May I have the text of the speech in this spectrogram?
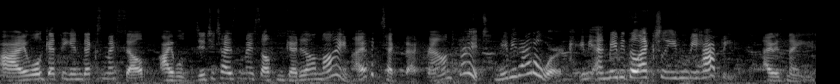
I will get the index myself. I will digitize it myself and get it online. I have a tech background. Right. Maybe that'll work. And maybe they'll actually even be happy. I was naive.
